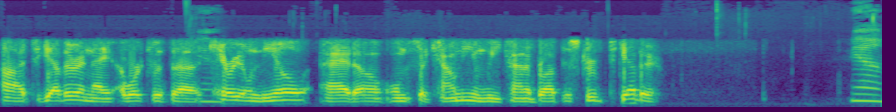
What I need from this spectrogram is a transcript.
uh, together. And I, I worked with uh, yeah. Carrie O'Neill at uh, Olmsted County, and we kind of brought this group together. Yeah.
